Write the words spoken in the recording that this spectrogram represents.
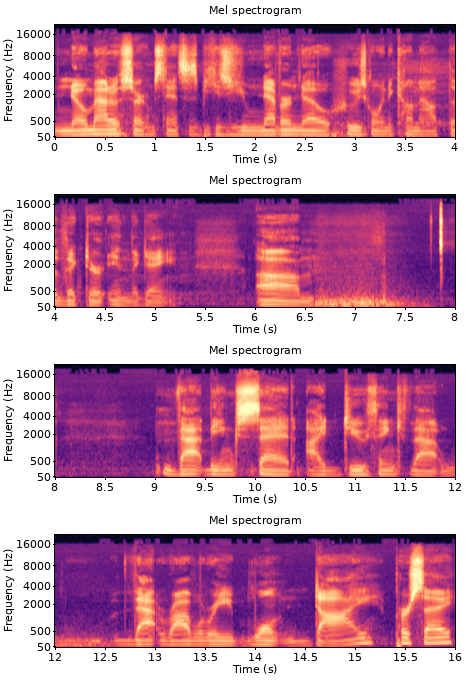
no matter the circumstances, because you never know who's going to come out the victor in the game. Um, that being said, I do think that that rivalry won't die per se.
